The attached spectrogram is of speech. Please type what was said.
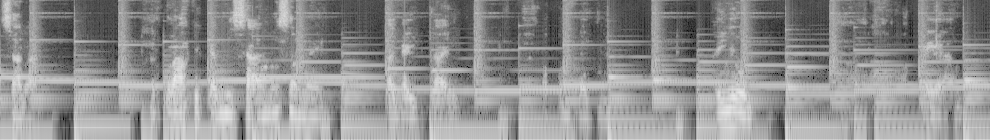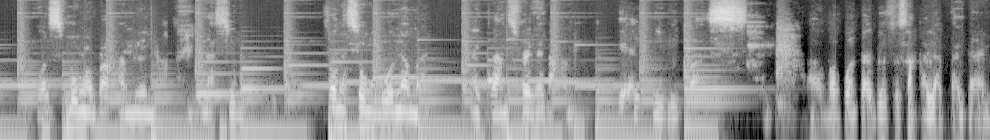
sarap. Na-traffic kami sa ano, sa may Tagaytay. Papunta dito. Ayun. Ah, kaya, tapos bumaba kami na nasunggo. So, nasunggo naman. Nag-transfer na na kami DLTV bus. ah, papunta dito sa Kalatagan.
